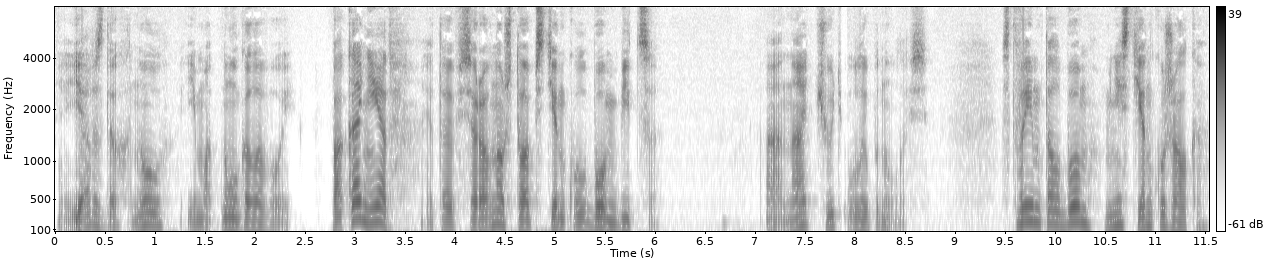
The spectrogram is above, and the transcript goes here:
Я вздохнул и мотнул головой. «Пока нет. Это все равно, что об стенку лбом биться». Она чуть улыбнулась. «С твоим толбом мне стенку жалко.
